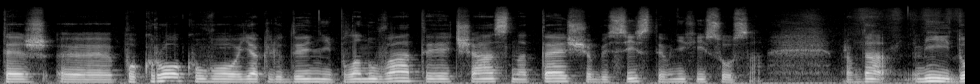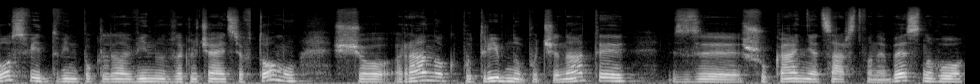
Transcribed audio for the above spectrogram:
теж е, покроково, як людині планувати час на те, щоб сісти в ніг Ісуса. Правда, мій досвід він, він заключається в тому, що ранок потрібно починати з шукання Царства Небесного,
